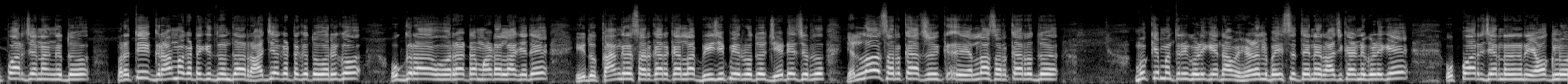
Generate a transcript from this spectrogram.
ಉಪಾರ್ಜನಾಂಗದ್ದು ಪ್ರತಿ ಗ್ರಾಮ ಘಟಕದಿಂದ ರಾಜ್ಯ ಘಟಕದವರೆಗೂ ಉಗ್ರ ಹೋರಾಟ ಮಾಡಲಾಗಿದೆ. ಇದು ಕಾಂಗ್ರೆಸ್ ಸರ್ಕಾರಕ್ಕಲ್ಲ ಬಿ ಜೆ ಪಿ ಇರೋದು ಜೆ ಡಿ ಎಸ್ ಇರೋದು ಎಲ್ಲ ಸರ್ಕಾರ ಎಲ್ಲ ಸರ್ಕಾರದ ಮುಖ್ಯಮಂತ್ರಿಗಳಿಗೆ ನಾವು ಹೇಳಲು ಬಯಸುತ್ತೇನೆ. ರಾಜಕಾರಣಿಗಳಿಗೆ ಉಪ್ಪಾರ ಜನರನ್ನು ಯಾವಾಗಲೂ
